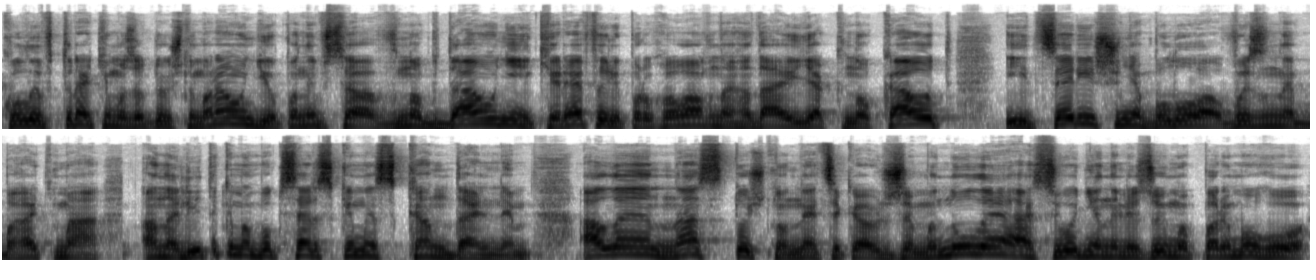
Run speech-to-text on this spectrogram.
коли в третьому заключному раунді опинився в нокдауні, який рефері порахував, нагадаю, як нокаут. І це рішення було визнане багатьма аналітиками боксерськими скандальним. Але нас точно не цікавить вже минуле. А сьогодні аналізуємо перемогу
